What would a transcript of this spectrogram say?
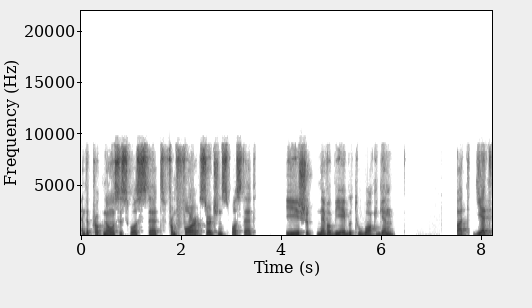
And the prognosis was that from four surgeons was that he should never be able to walk again. But yet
